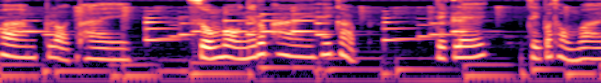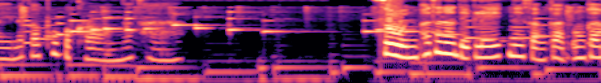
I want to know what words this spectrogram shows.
ความปลอดภัย สวมหมวกนิรภัยให้กับเด็กเล็ก เด็กปฐมวัย และก็ผู้ปกครองนะคะ ศูนย์พัฒนาเด็กเล็กในสังกัดองค์การ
